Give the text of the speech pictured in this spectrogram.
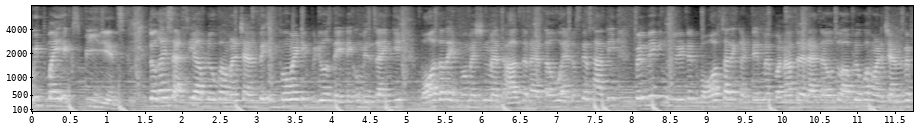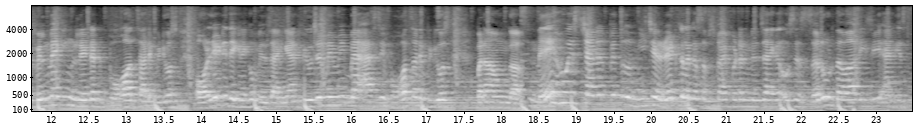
with my experience तो गाइस ऐसे ही आप लोगों को हमारे चैनल पे इन्फॉर्मेटिव वीडियोस देखने को मिल जाएँगी। बहुत ज़्यादा इन्फॉर्मेशन मैं डालता रहता हूँ एंड उसके साथ ही फ़िल्म मेकिंग रिलेटेड बहुत सारे कंटेंट मैं बनाता रहता हूँ तो आप लोग को हमारे चैनल पे फ़िल्म मेकिंग रिलेटेड बहुत सारे वीडियोस ऑलरेडी देखने को मिल जाएँगे। एंड फ्यूचर में भी मैं ऐसे बहुत सारे वीडियोस बनाऊँगा। नए हो इस चैनल पे तो नीचे रेड कलर का सब्सक्राइब बटन मिल जाएगा। उसे ज़रूर दबा दीजिए एंड इस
